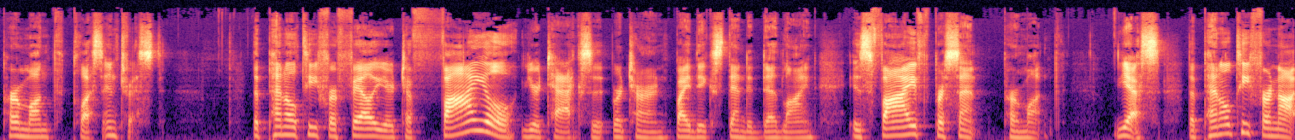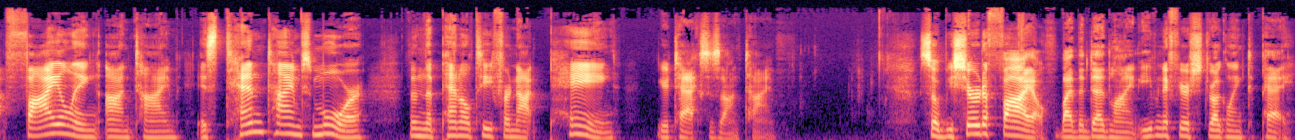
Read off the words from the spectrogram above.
per month plus interest. The penalty for failure to file your tax return by the extended deadline is 5% per month. Yes, the penalty for not filing on time is 10 times more than the penalty for not paying your taxes on time. So be sure to file by the deadline, even if you're struggling to pay.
